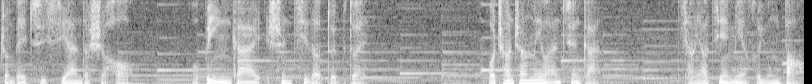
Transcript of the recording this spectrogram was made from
准备去西安的时候，我不应该生气的，对不对？我常常没有安全感，想要见面和拥抱，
